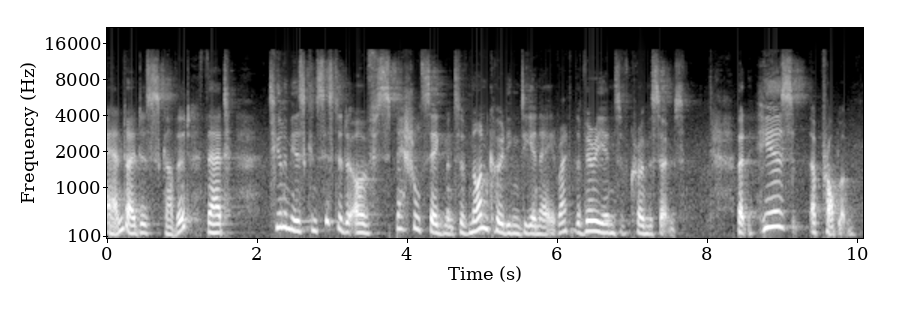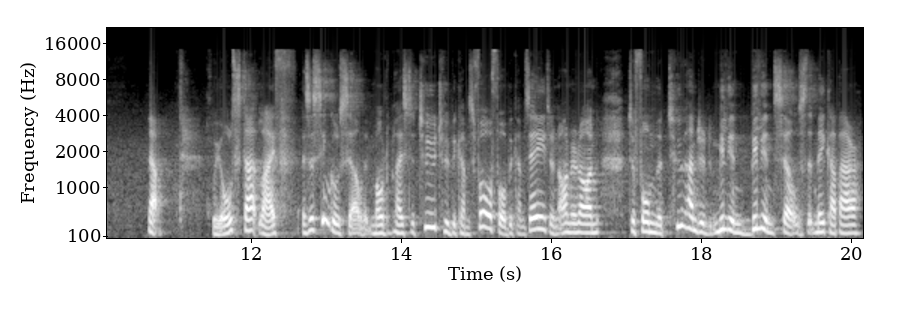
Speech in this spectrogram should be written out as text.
And I discovered that telomeres consisted of special segments of non coding DNA right at the very ends of chromosomes. But here's a problem. Now, we all start life as a single cell. It multiplies to two, two becomes four, four becomes eight, and on and on to form the 200 million billion cells that make up our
